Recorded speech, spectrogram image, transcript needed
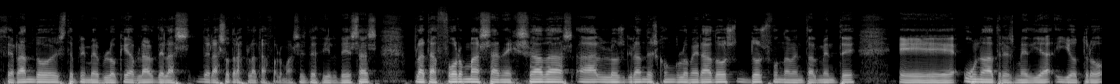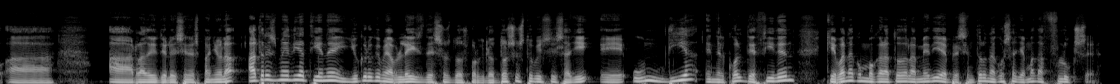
cerrando este primer bloque, hablar de las, de las otras plataformas, es decir, de esas plataformas anexadas a los grandes conglomerados, dos fundamentalmente, eh, uno a tres media y otro a, a Radio y Televisión Española. A3 Media tiene, y yo creo que me habléis de esos dos, porque los dos estuvisteis allí, eh, un día en el cual deciden que van a convocar a toda la media y presentar una cosa llamada Fluxer.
